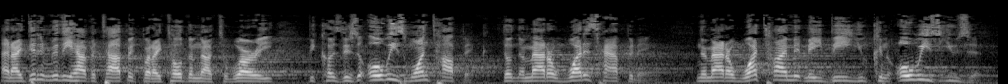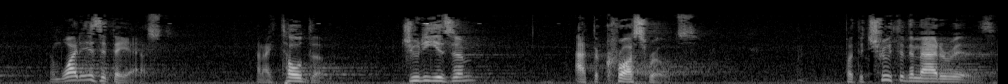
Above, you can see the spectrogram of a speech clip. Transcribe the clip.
And I didn't really have a topic, but I told them not to worry because there's always one topic. No matter what is happening, no matter what time it may be, you can always use it. And what is it they asked? And I told them, Judaism at the crossroads. But the truth of the matter is,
